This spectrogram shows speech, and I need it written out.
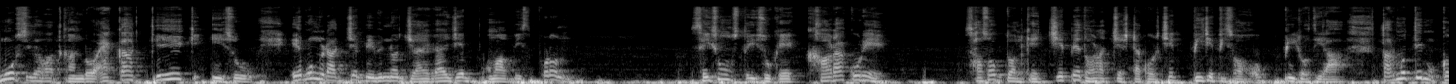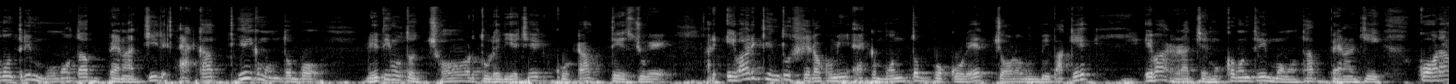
মুর্শিদাবাদ কাণ্ড, একাধিক ইস্যু, এবং রাজ্যের বিভিন্ন জায়গায় যে বোমা বিস্ফোরণ সেই সমস্ত ইস্যুকে খাড়া করে শাসক দলকে চেপে ধরার চেষ্টা করছে বিজেপি সহ বিরোধীরা। তার মধ্যে মুখ্যমন্ত্রী মমতা ব্যানার্জির একাধিক মন্তব্য রীতিমতো ঝড় তুলে দিয়েছে গোটা দেশ জুড়ে। আর এবার কিন্তু সেরকমই এক মন্তব্য করে চরম বিপাকে এবার রাজ্যের মুখ্যমন্ত্রী মমতা ব্যানার্জি কড়া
